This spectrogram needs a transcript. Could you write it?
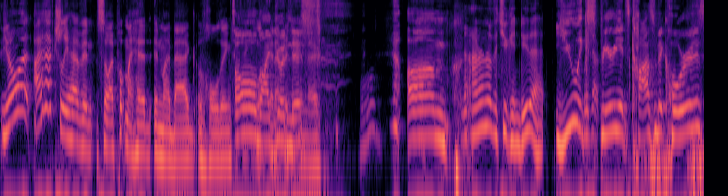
You know what? I actually haven't. So I put my head in my bag of holding. To take a Oh look my at everything in goodness. there. Um, I don't know that you can do that. You experience cosmic horrors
